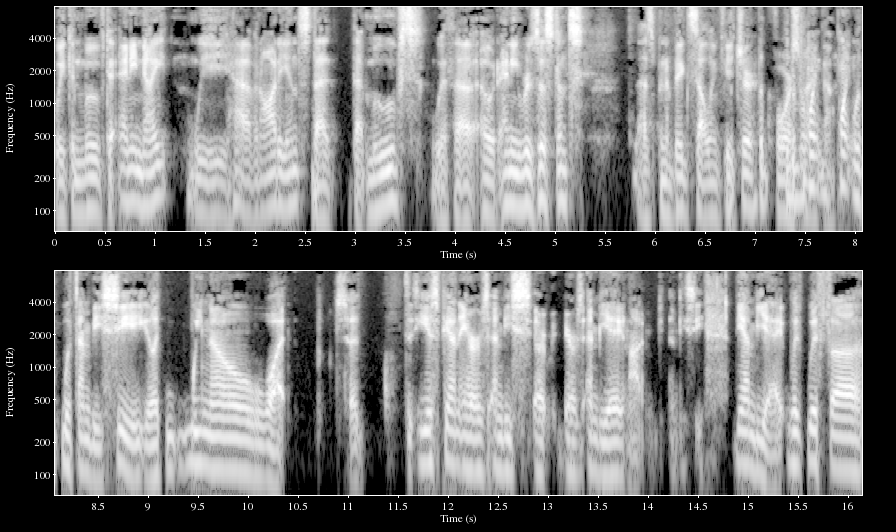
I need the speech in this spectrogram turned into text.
We can move to any night. We have an audience that, that moves without any resistance. That's been a big selling feature but, for the point, the point with, with NBC, like we know what to, the ESPN airs NBC airs NBA, not NBC, the NBA with with uh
